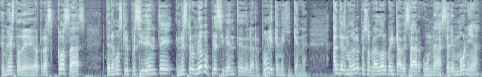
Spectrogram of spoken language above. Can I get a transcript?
En esto de otras cosas, tenemos que el presidente, nuestro nuevo presidente de la República Mexicana, Andrés Manuel López Obrador, va a encabezar una ceremonia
